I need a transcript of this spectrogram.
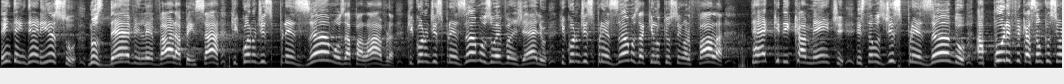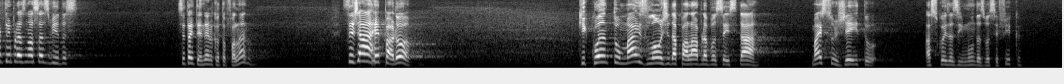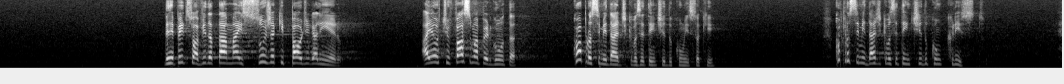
Entender isso nos deve levar a pensar que quando desprezamos a palavra, que quando desprezamos o Evangelho, que quando desprezamos aquilo que o Senhor fala, tecnicamente estamos desprezando a purificação que o Senhor tem para as nossas vidas. Você está entendendo o que eu estou falando? Você já reparou que quanto mais longe da palavra você está, mais sujeito as coisas imundas você fica? De repente sua vida está mais suja que pau de galinheiro. Aí eu te faço uma pergunta: qual a proximidade que você tem tido com isso aqui? Qual a proximidade que você tem tido com Cristo?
